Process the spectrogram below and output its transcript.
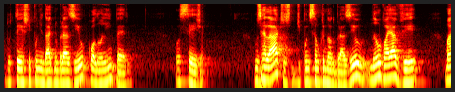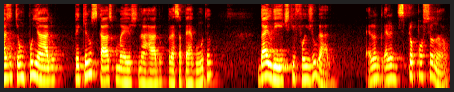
do texto Impunidade no Brasil, Colônia e Império. Ou seja, nos relatos de punição criminal do Brasil não vai haver mais do que um punhado, pequenos casos, como é este narrado por essa pergunta, da elite que foi julgada. Ela era desproporcional.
